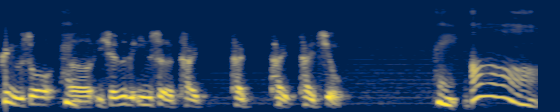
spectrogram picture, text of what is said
譬如说，呃，以前那个音色太太太太旧。嘿，哦。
